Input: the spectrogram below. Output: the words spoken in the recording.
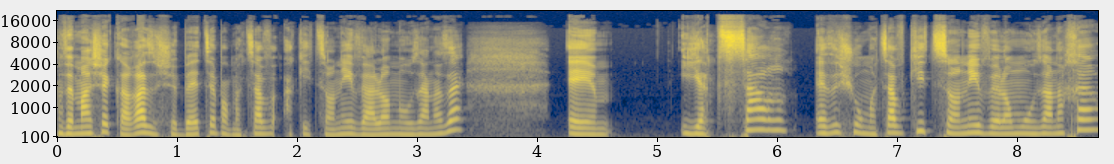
ומה שקרה זה שבעצם המצב הקיצוני והלא מאוזן הזה אמ, יצר איזשהו מצב קיצוני ולא מאוזן אחר,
